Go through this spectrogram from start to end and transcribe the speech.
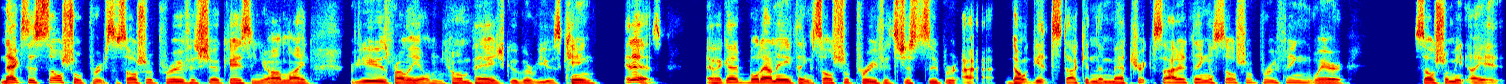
Next is social proof. So social proof is showcasing your online reviews, probably on your homepage. Google review is king. It is. If I got to boil down anything, social proof, it's just super. I, don't get stuck in the metric side of thing of social proofing where social media like,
